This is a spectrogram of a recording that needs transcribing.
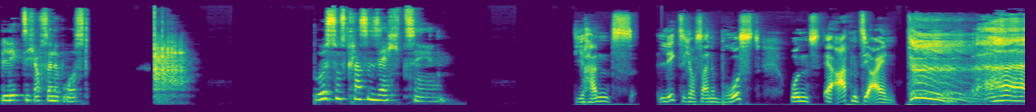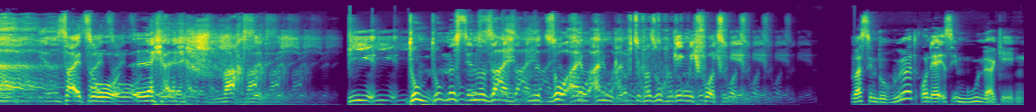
legt sich auf seine Brust. Rüstungsklasse 16. Die Hand legt sich auf seine Brust und er atmet sie ein. Ah, ihr seid so lächerlich schwachsinnig. Wie dumm, müsst ihr nur sein, mit so einem Angriff zu versuchen, gegen mich vorzugehen. Du hast ihn berührt und er ist immun dagegen.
